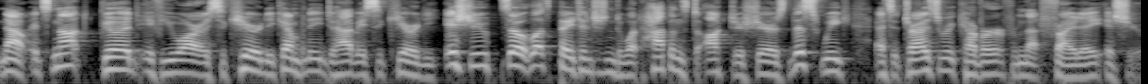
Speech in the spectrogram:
Now, it's not good if you are a security company to have a security issue, so let's pay attention to what happens to Okta shares this week as it tries to recover from that Friday issue.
